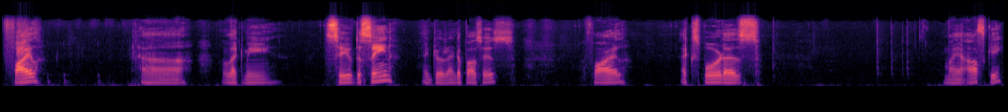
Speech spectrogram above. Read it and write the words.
File uh, let me save the scene into render passes. File export as my ASCII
